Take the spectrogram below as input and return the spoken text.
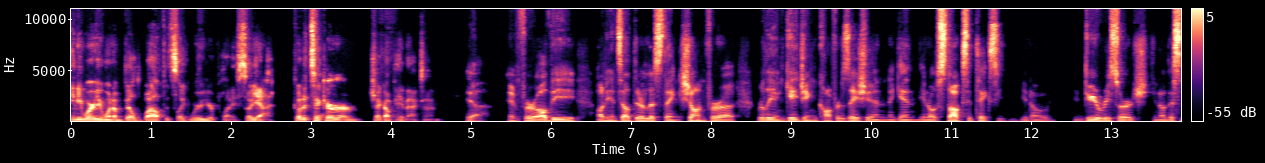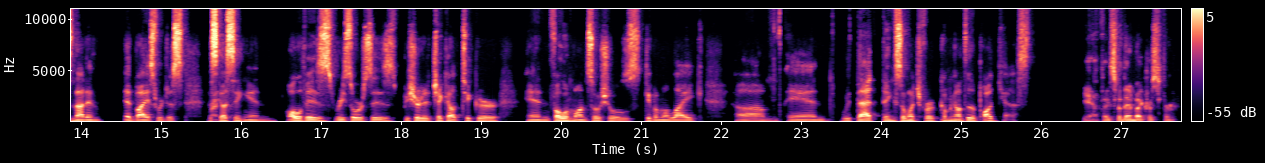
anywhere you want to build wealth, it's like we're your place. So yeah, go to Tykr or check out Payback Time. Yeah. And for all the audience out there, let's thank Sean for a really engaging conversation. Again, you know, stocks, it takes, you know, do your research. You know, this is not in advice. We're just discussing right. and all of his resources. Be sure to check out Tykr and follow him on socials, give him a like. Um, and with that, thanks so much for coming onto the podcast. Yeah, thanks for the invite, Christopher.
